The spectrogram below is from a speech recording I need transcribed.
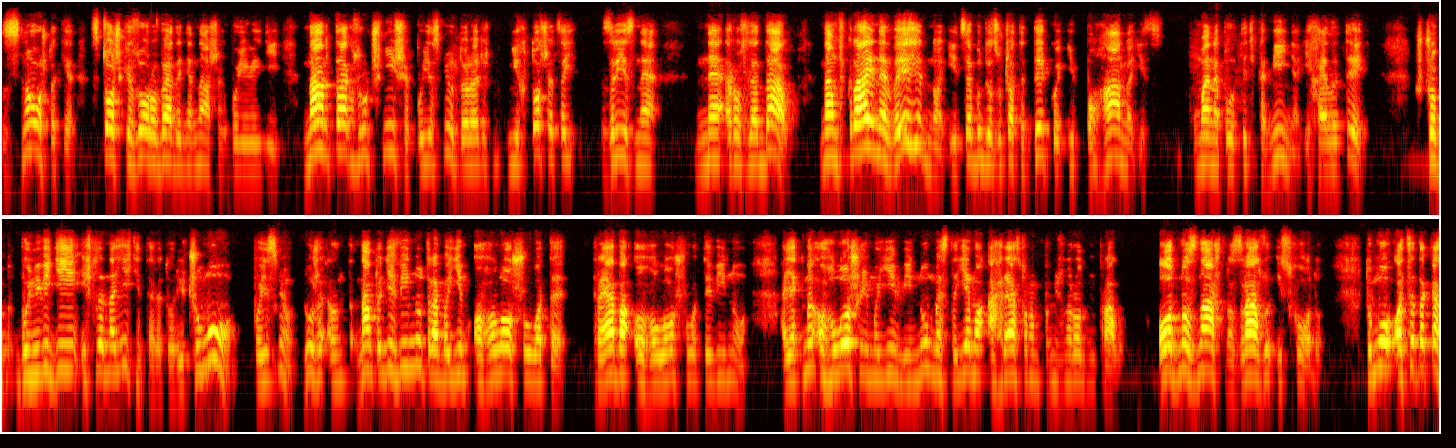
знову ж таки, з точки зору ведення наших бойових дій, нам так зручніше поясню. До речі, ніхто ще цей зріз не, не розглядав. Нам вкрай невигідно, і це буде звучати дико і погано, і у мене полетить каміння, і хай летить. Щоб бойові дії йшли на їхні території. Чому? Поясню. Дуже нам тоді війну треба їм оголошувати. Треба оголошувати війну. А як ми оголошуємо їм війну, ми стаємо агресором по міжнародному праву. Однозначно, зразу і сходу. Тому оце така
